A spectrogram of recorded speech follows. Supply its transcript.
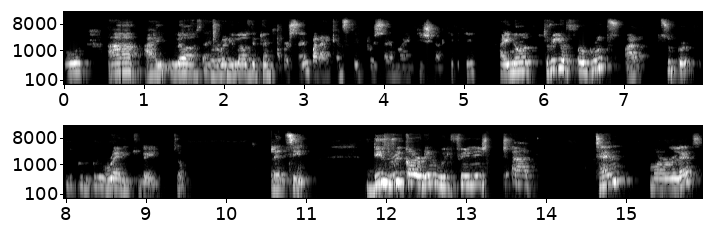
good. Ah, I lost, I already lost the 20%, but I can still present my teaching activity. I know three or four groups are super ready today. So let's see. This recording will finish at 10, more or less.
